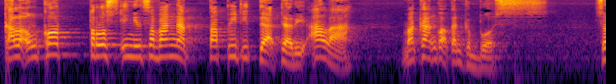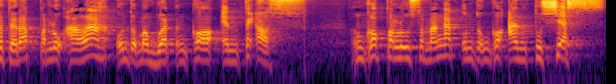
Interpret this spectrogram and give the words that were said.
Kalau engkau terus ingin semangat tapi tidak dari Allah, maka engkau akan gembos. Saudara perlu Allah untuk membuat engkau enteos, Engkau perlu semangat untuk engkau antusias.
